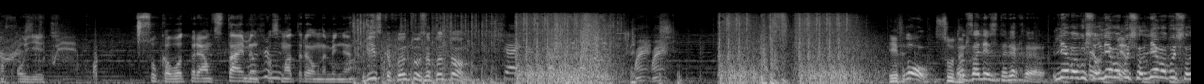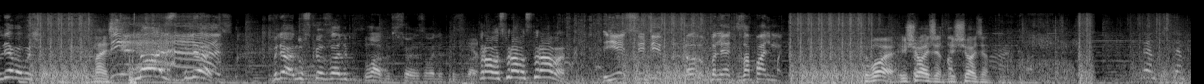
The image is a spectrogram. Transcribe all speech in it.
Охуеть. Сука, вот прям в тайминг посмотрел на меня. Близко, пленту, за плентом. И Лоу, сударь, он залезет наверх, наверное. Лево вышел, лево вышел, лево вышел, лево вышел. nice. Nice, блядь! Бля, ну сказали... Ладно, все, я завалил пизда. Справа, справа, справа! Есть, сидит, э, блядь, за пальмой. Двое, еще один, еще один. Темпу, темпу,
